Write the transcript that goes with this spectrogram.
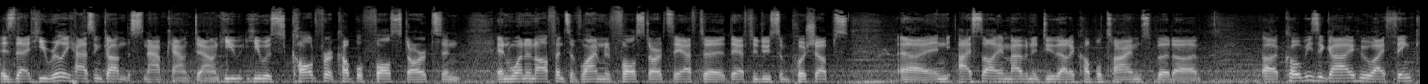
is that he really hasn't gotten the snap count down. He he was called for a couple false starts, and, and when an offensive lineman false starts, they have to they have to do some push ups. Uh, and I saw him having to do that a couple times, but uh, Kobe's a guy who I think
